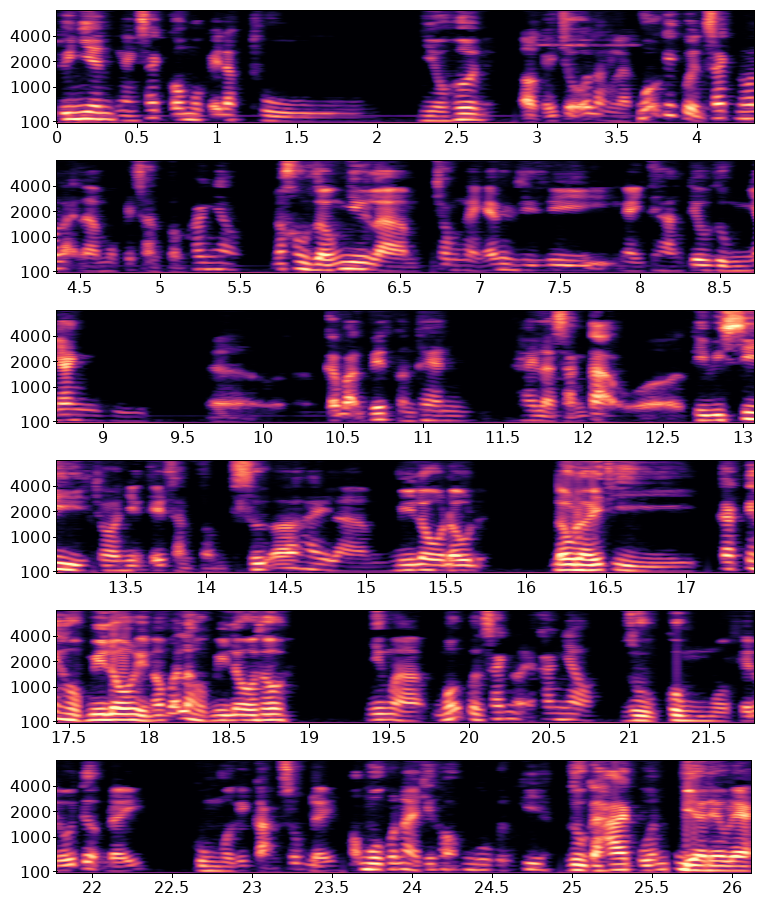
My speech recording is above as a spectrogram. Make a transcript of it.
Tuy nhiên ngành sách có một cái đặc thù nhiều hơn ở cái chỗ rằng là mỗi cái quyển sách nó lại là một cái sản phẩm khác nhau. Nó không giống như là trong ngành FMCG ngành hàng tiêu dùng nhanh thì uh, các bạn viết content hay là sáng tạo ờ, TVC cho những cái sản phẩm sữa hay là Milo đâu đâu đấy thì các cái hộp Milo thì nó vẫn là hộp Milo thôi. Nhưng mà mỗi cuốn sách nó lại khác nhau. Dù cùng một cái đối tượng đấy, cùng một cái cảm xúc đấy, họ mua cuốn này chứ họ không mua cuốn kia. Dù cả hai cuốn bìa đều đẹp,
